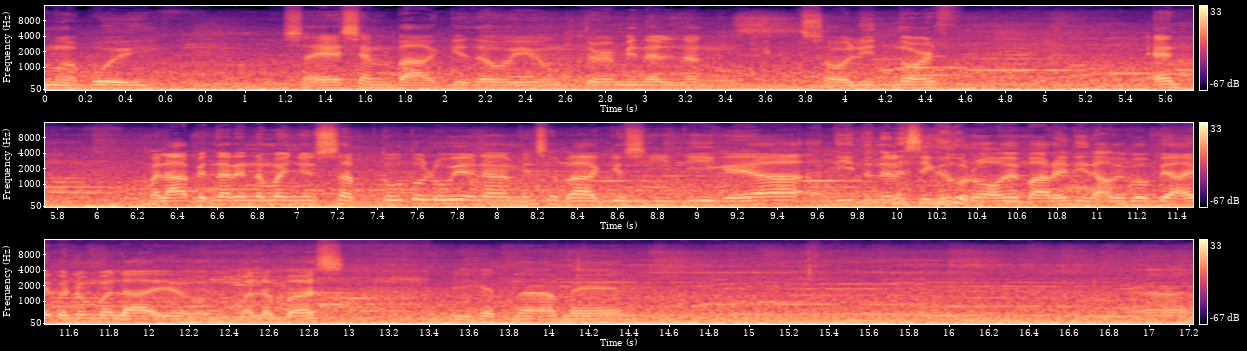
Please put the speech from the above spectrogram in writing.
mga boy. Sa SM Baguio daw yung terminal ng Solid North. And malapit na rin naman yun sa tutuluyan namin sa Baguio City. Kaya dito na lang siguro kami para hindi na kami babiyahe pa ng malayo. Malabas. Ticket namin. Yan.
